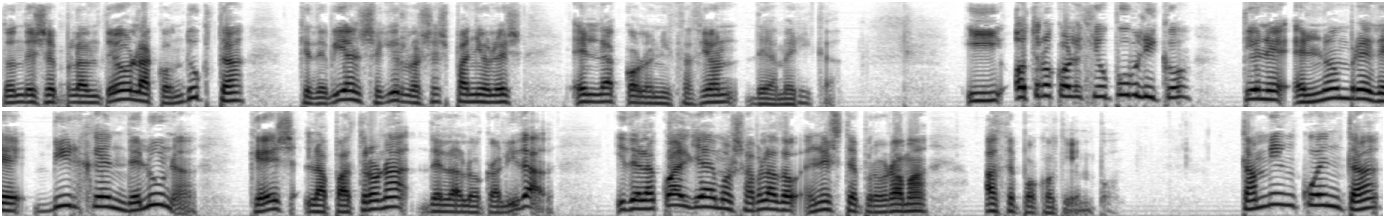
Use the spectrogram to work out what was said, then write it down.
donde se planteó la conducta que debían seguir los españoles en la colonización de América. Y otro colegio público tiene el nombre de Virgen de Luna, que es la patrona de la localidad, y de la cual ya hemos hablado en este programa hace poco tiempo. También cuenta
